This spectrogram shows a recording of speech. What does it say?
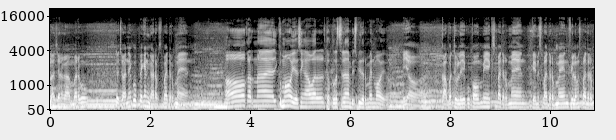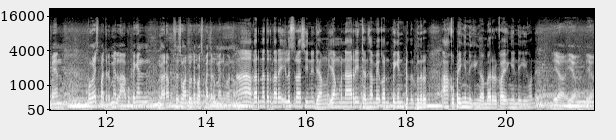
belajar gambar tujuannya ku pengen garap Spiderman oh karena aku mau ya sing awal Dokter Strange sampai Spiderman mau ya? Iya gak peduli aku komik Spiderman game Spiderman film Spiderman. Pokoknya Spiderman lah aku pengen garap sesuatu tentang Spiderman ngono. Ah, karena tertarik ilustrasi ini yang yang menarik dan sampai kon pengen bener-bener ah, aku pengen nih gambar kayak gini gini ngono ya. iya iya iya.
